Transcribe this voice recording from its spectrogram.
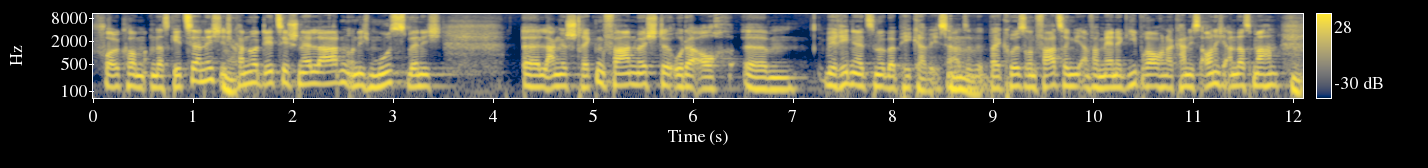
vollkommen anders geht es ja nicht. Ich ja. kann nur DC schnell laden und ich muss, wenn ich äh, lange Strecken fahren möchte oder auch, ähm, wir reden jetzt nur über PKWs, ja? also mhm. bei größeren Fahrzeugen, die einfach mehr Energie brauchen, da kann ich es auch nicht anders machen. Mhm.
